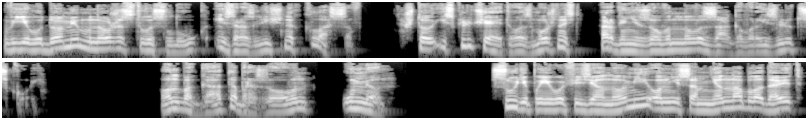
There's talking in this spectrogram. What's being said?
В его доме множество слуг из различных классов, что исключает возможность организованного заговора из людской. Он богат, образован, умен. Судя по его физиономии, он, несомненно, обладает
